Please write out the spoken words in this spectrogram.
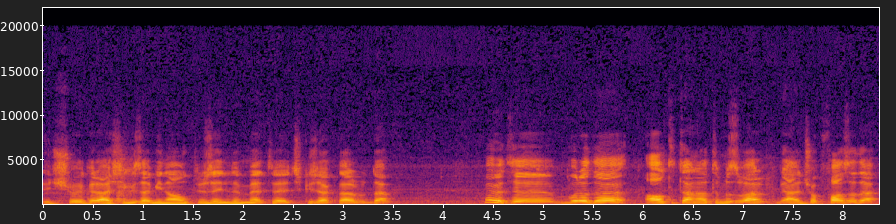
3 ve yukarı açtı güzel 1650 metre çıkacaklar burada. Evet e, burada 6 tane atımız var. Yani çok fazla da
